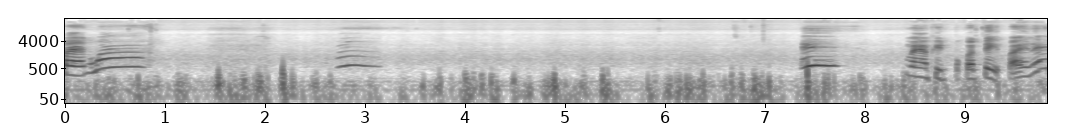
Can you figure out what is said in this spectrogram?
ปลกๆวะอืมเอ๊ะแม่ผิดปกติไปแน่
